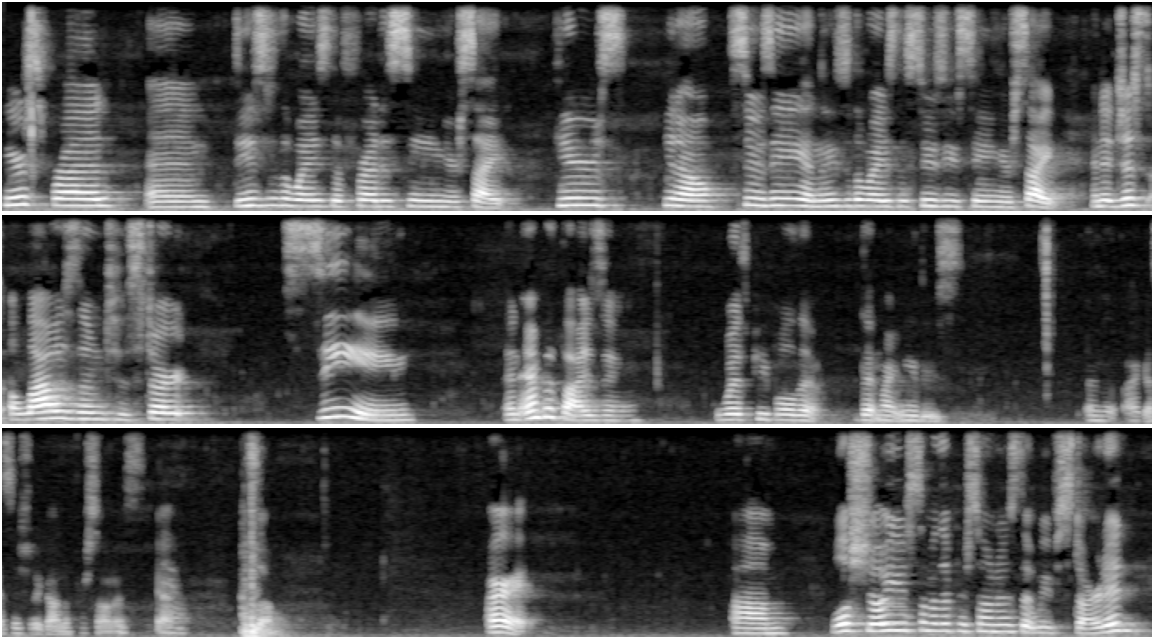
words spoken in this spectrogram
here's fred and these are the ways that fred is seeing your site here's you know susie and these are the ways that susie's seeing your site and it just allows them to start seeing and empathizing with people that, that might need these. And i guess i should have gone to personas yeah. so all right. Um, we'll show you some of the personas that we've started.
